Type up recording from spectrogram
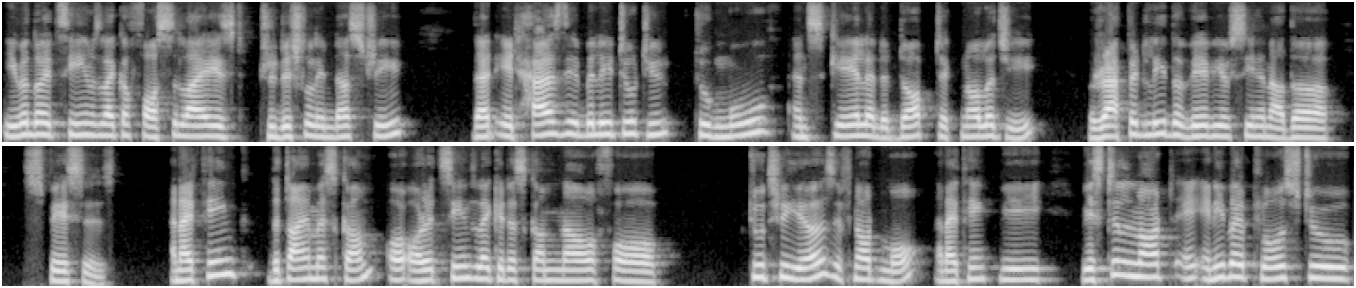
even though it seems like a fossilized traditional industry, that it has the ability to, to, to move and scale and adopt technology rapidly the way we have seen in other spaces. And I think the time has come, or, or it seems like it has come now for two three years, if not more. And I think we we're still not anywhere close to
